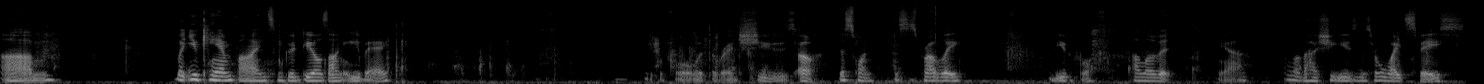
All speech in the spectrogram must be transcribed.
Um, but you can find some good deals on eBay. Beautiful with the red shoes. Oh, this one. This is probably beautiful. I love it. Yeah. I love how she uses her white space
